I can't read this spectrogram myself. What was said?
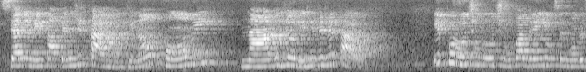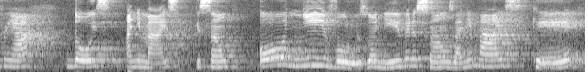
se alimentam apenas de carne, que não comem nada de origem vegetal. E por último, no último quadrinho, vocês vão desenhar dois animais que são onívoros. Onívoros são os animais que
